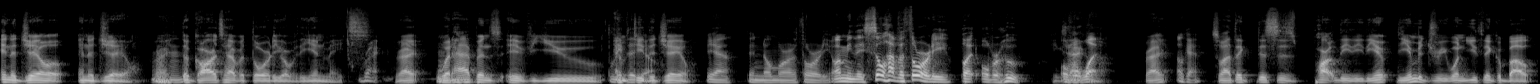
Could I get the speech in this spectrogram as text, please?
in a jail in a jail, right? The guards have authority over the inmates. Right. Right? What happens if you Leave the empty the jail? Yeah. Then no more authority. I mean, they still have authority, but over who? Over what? Right? Okay. So I think this is partly the, the the imagery when you think about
